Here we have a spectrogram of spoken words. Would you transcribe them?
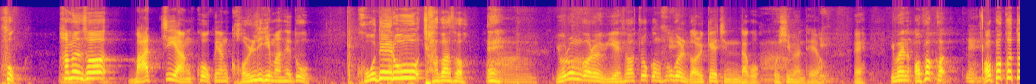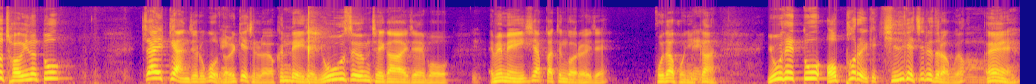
훅 하면서 맞지 않고 그냥 걸리기만 해도 그대로 잡아서 예. 이런 거를 위해서 조금 훅을 넓게 짓는다고 보시면 돼요. 예. 이번에는 어퍼컷. 어퍼컷도 저희는 또 짧게 안 지르고 넓게 질러요. 근데 이제 요즘 제가 이제 뭐 MMA 시합 같은 거를 이제 보다 보니까 요새 또 어퍼를 이렇게 길게 찌르더라고요. 예.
